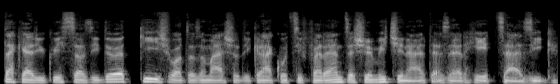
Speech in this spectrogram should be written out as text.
tekerjük vissza az időt. Ki is volt az a második Rákóczi Ferenc, és ő mit csinált 1700-ig?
